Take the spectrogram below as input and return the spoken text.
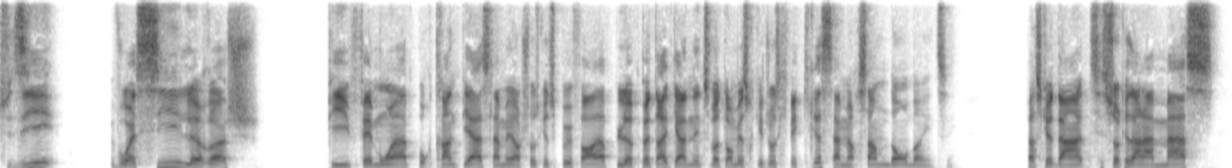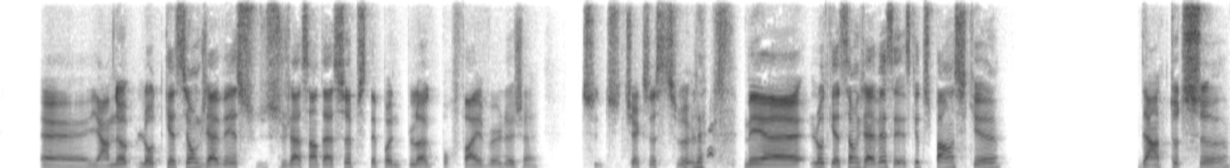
tu dis voici le rush, puis fais-moi pour 30$ piastres la meilleure chose que tu peux faire. Puis là, peut-être qu'à un moment donné, tu vas tomber sur quelque chose qui fait Chris, ça me ressemble donc bien. Parce que dans, c'est sûr que dans la masse, euh, il y en a. L'autre question que j'avais sous- sous-jacente à ça, puis c'était pas une plug pour Fiverr, tu, tu check ça si tu veux. Mais euh, l'autre question que j'avais, c'est est-ce que tu penses que dans tout ça,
